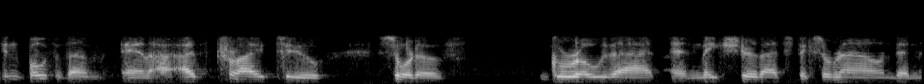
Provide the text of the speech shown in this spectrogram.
in both of them, and I, I've tried to sort of grow that and make sure that sticks around and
